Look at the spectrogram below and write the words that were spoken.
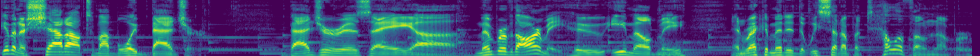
giving a shout out to my boy Badger. Badger is a uh, member of the Army who emailed me and recommended that we set up a telephone number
